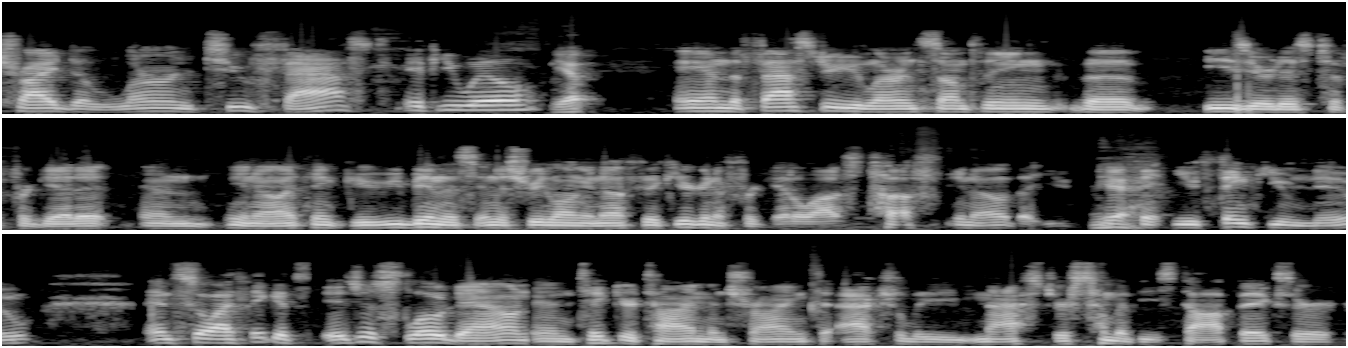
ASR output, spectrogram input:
tried to learn too fast, if you will. Yep. And the faster you learn something, the easier it is to forget it. And you know, I think if you've been in this industry long enough, like you're going to forget a lot of stuff, you know, that you yeah. th- you think you knew. And so I think it's it's just slow down and take your time in trying to actually master some of these topics or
